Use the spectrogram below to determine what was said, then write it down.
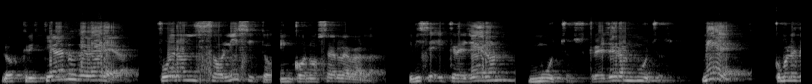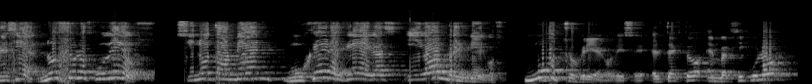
los cristianos de Berea fueron solícitos en conocer la verdad. Y dice, y creyeron muchos, creyeron muchos. Mire, como les decía, no solo judíos, sino también mujeres griegas y hombres griegos. Muchos griegos, dice el texto en versículo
